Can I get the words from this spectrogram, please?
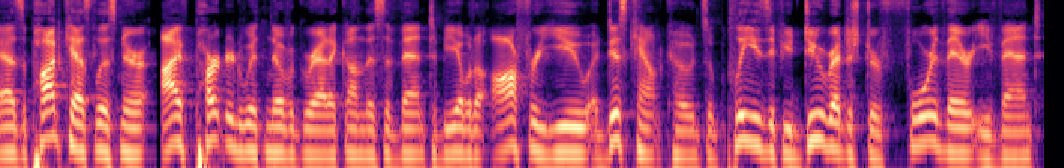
as a podcast listener, I've partnered with Novogradac on this event to be able to offer you a discount code. So please, if you do register for their event,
